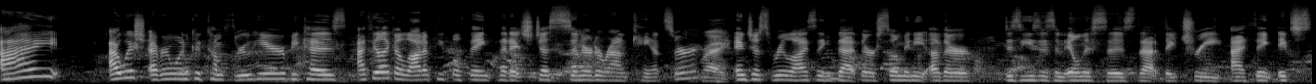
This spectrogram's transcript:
I I wish everyone could come through here because I feel like a lot of people think that it's just centered around cancer. Right. And just realizing that there are so many other diseases and illnesses that they treat. I think it's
